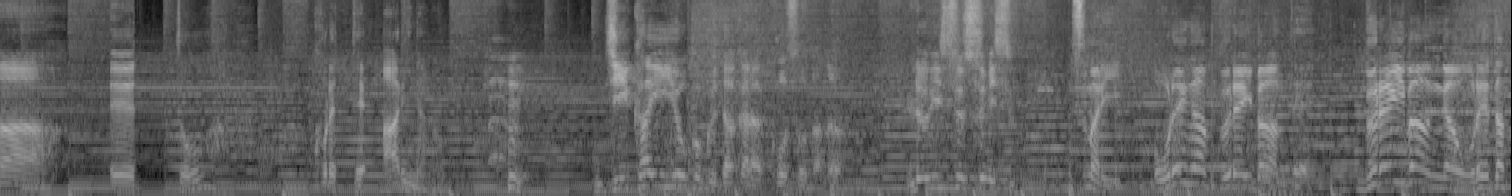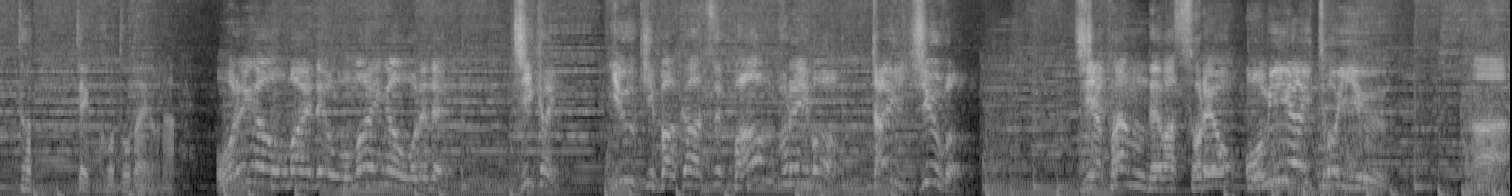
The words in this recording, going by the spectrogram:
ああえー、っとこれってありなの？次回予告だからこそだな。ルイス・スミス。つまり俺がブレイバーンでブレイバーンが俺だったってことだよな。俺がお前でお前が俺で。次回勇気爆発バーンブレイバー第10話。ジャパンではそれをお見合いという。ああ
